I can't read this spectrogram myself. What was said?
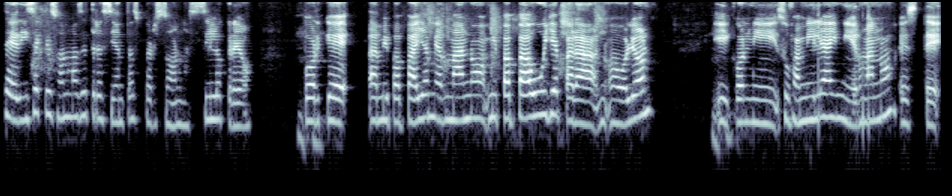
Se dice que son más de 300 personas, sí lo creo, porque a mi papá y a mi hermano, mi papá huye para Nuevo León y con mi, su familia y mi hermano, este,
